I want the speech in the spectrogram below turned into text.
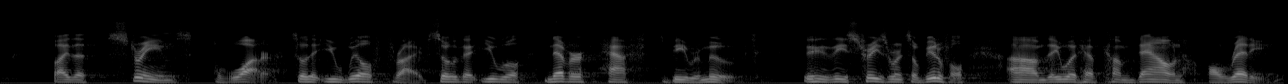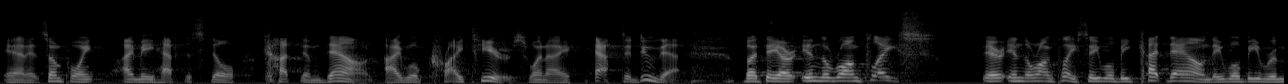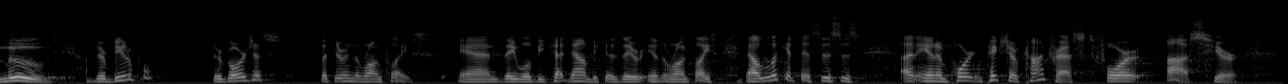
by the streams of water so that you will thrive, so that you will never have to be removed. These trees weren't so beautiful um, they would have come down already. And at some point, I may have to still cut them down. I will cry tears when I have to do that. But they are in the wrong place. They're in the wrong place. They will be cut down, they will be removed. They're beautiful, they're gorgeous, but they're in the wrong place. And they will be cut down because they're in the wrong place. Now, look at this. This is an, an important picture of contrast for us here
